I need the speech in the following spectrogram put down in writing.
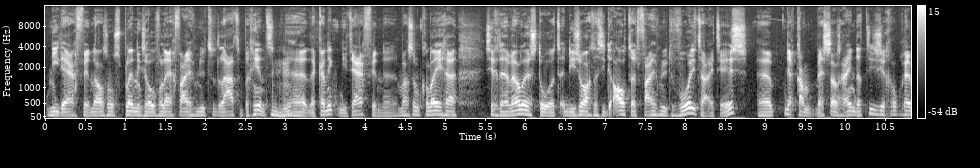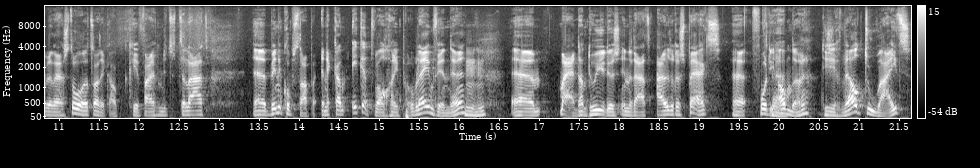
niet erg vinden als ons planningsoverleg vijf minuten later begint. Mhm. Eh, dat kan ik niet erg vinden. Maar als een collega zich daar wel in stoort en die zorgt dat hij er altijd vijf minuten voor die tijd is, ja, kan het best wel zijn dat hij zich op een gegeven moment aan stoort dat ik elke keer vijf minuten te laat binnenkom stappen. En dan kan ik het wel geen probleem vinden. Mhm. Ehm, maar ja, dan doe je dus inderdaad uit respect voor die Ja. ander die zich wel toewijdt,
